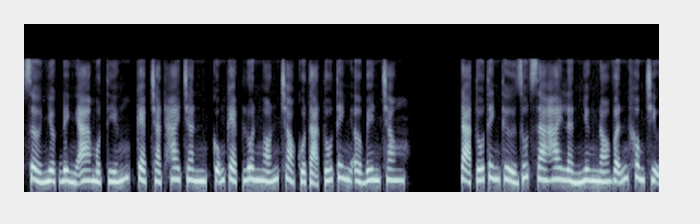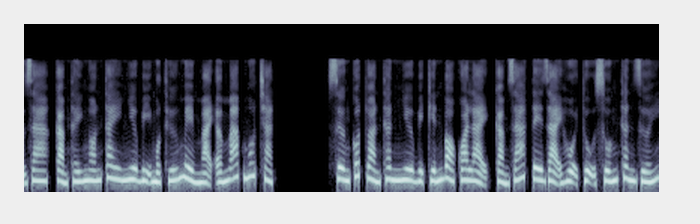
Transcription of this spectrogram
Sở nhược đình A một tiếng, kẹp chặt hai chân, cũng kẹp luôn ngón trỏ của tạ tố tinh ở bên trong. Tạ tố tinh thử rút ra hai lần nhưng nó vẫn không chịu ra, cảm thấy ngón tay như bị một thứ mềm mại ấm áp mút chặt. Xương cốt toàn thân như bị kiến bò qua lại, cảm giác tê dại hội tụ xuống thân dưới.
